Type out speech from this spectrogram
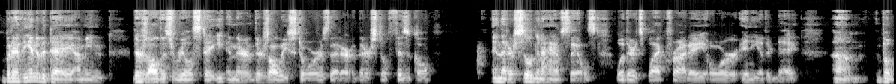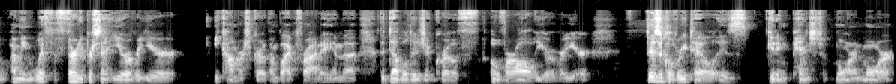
but at the end of the day, I mean, there's all this real estate, and there, there's all these stores that are that are still physical, and that are still going to have sales, whether it's Black Friday or any other day. Um, but I mean, with the 30% year over year e-commerce growth on Black Friday and the the double digit growth overall year over year, physical retail is getting pinched more and more.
